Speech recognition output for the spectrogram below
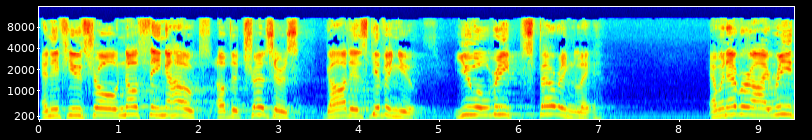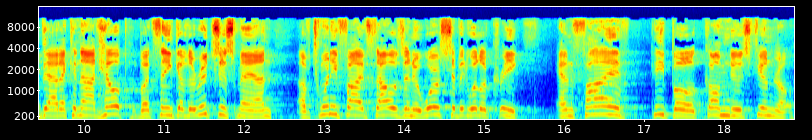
and if you throw nothing out of the treasures God has given you, you will reap sparingly. And whenever I read that, I cannot help but think of the richest man of 25,000 who worship at Willow Creek, and five people come to his funeral.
